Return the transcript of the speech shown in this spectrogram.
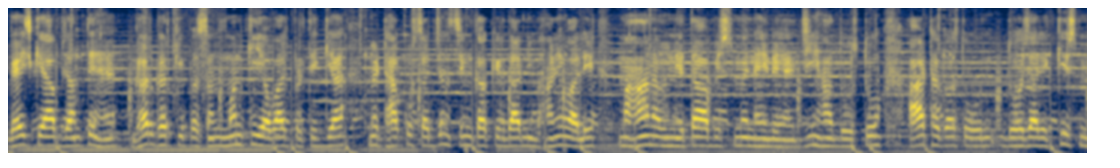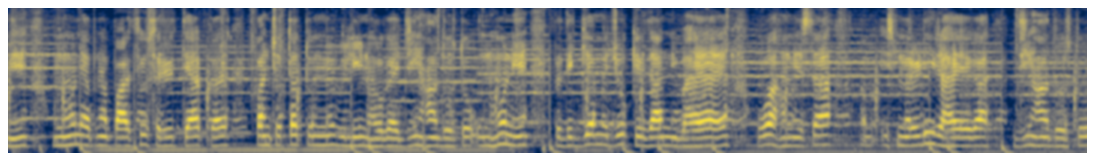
गैज के आप जानते हैं घर घर की पसंद, मन की आवाज़ प्रतिज्ञा में ठाकुर सज्जन सिंह का किरदार निभाने वाले महान अभिनेता अब इसमें नहीं रहे हैं। जी हाँ दोस्तों 8 अगस्त 2021 में उन्होंने अपना पार्थिव शरीर त्याग कर पंचतत्व में विलीन हो गए। जी हाँ दोस्तों, उन्होंने प्रतिज्ञा में जो किरदार निभाया है, वह हमेशा स्मरणीय रहेगा। जी हाँ दोस्तों,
